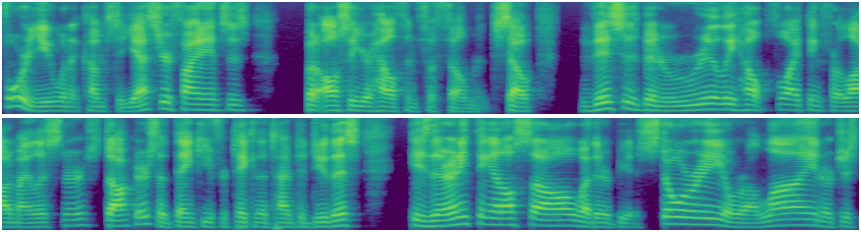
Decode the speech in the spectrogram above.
for you when it comes to, yes, your finances, but also your health and fulfillment. So this has been really helpful, I think, for a lot of my listeners, doctor. So thank you for taking the time to do this. Is there anything else at all, whether it be a story or a line or just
